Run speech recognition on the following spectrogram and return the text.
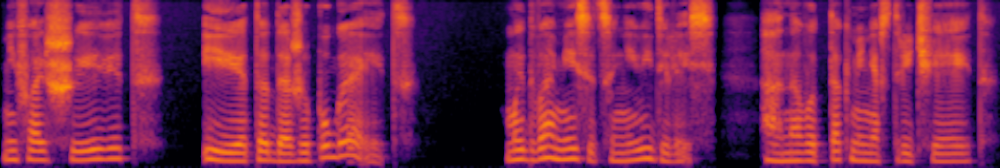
Не фальшивит, и это даже пугает. Мы два месяца не виделись, а она вот так меня встречает,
